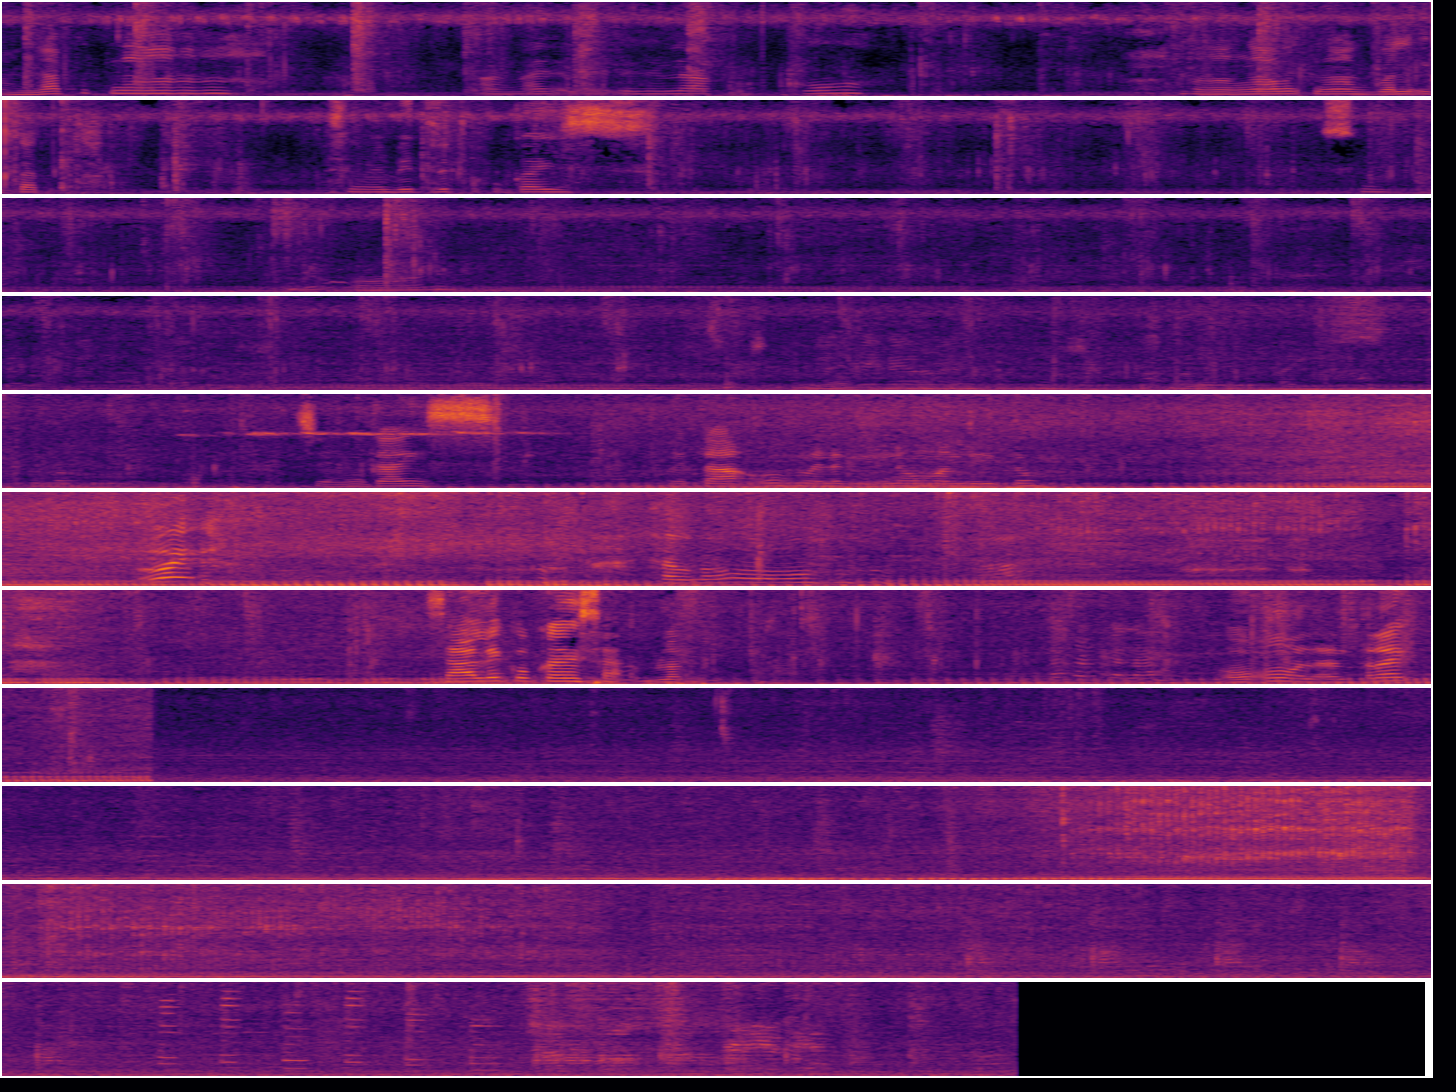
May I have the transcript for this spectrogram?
Malapit na. Ang ilalakot ko. Nangangawit na ang balikat. Kasi may bit-bit ako guys. So, doon. So yan guys. May tao, may nagiinuman dito. Uy! Hello! Sali ko kayo sa vlog. Oo, wala nang trike.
